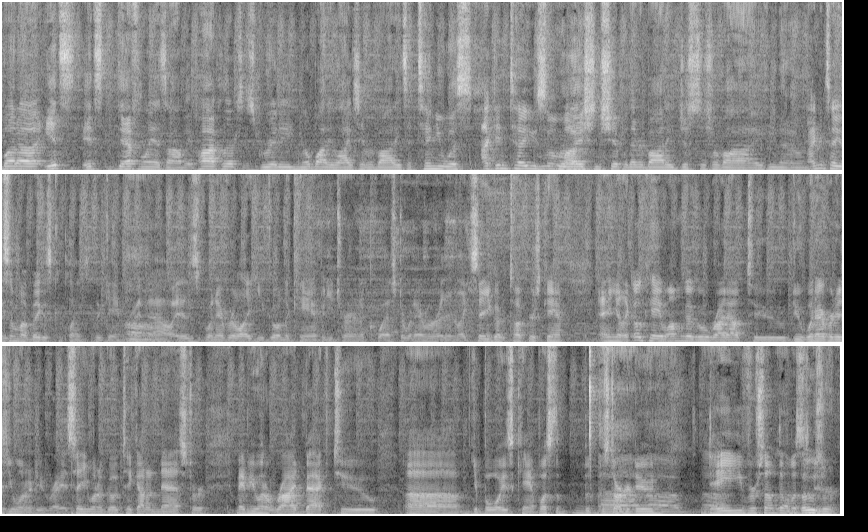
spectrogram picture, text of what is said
but uh, it's it's definitely a zombie apocalypse. It's gritty. Nobody likes everybody. It's a tenuous I can tell you some of my relationship with everybody just to survive. You know. I can tell you some of my biggest complaints with the game right Um, now is whenever like you go into camp and you turn in a quest or whatever, and then like say you go to Tucker's camp and you're like, okay, well, I'm gonna go ride out to do whatever it is you want to do, right? Say you want to go take out a nest, or maybe you want to ride back to uh, your boys' camp. What's the, the starter Uh, dude? uh, uh, Dave or something? uh, What's the- Boozer.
